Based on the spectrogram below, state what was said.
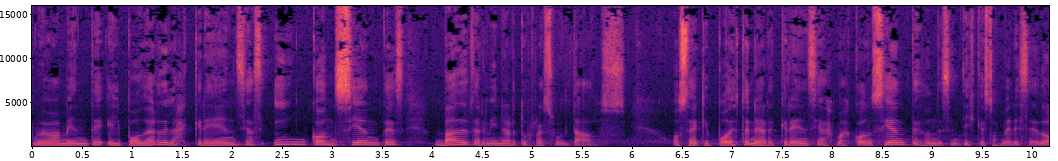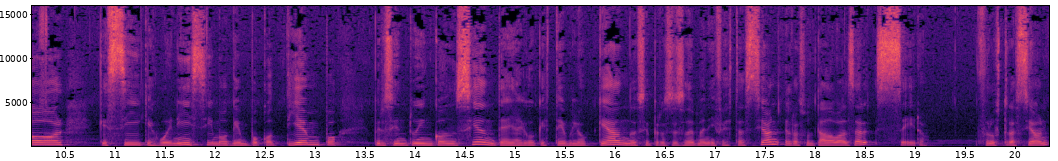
nuevamente, el poder de las creencias inconscientes va a determinar tus resultados. O sea que podés tener creencias más conscientes donde sentís que sos merecedor, que sí, que es buenísimo, que en poco tiempo, pero si en tu inconsciente hay algo que esté bloqueando ese proceso de manifestación, el resultado va a ser cero. Frustración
